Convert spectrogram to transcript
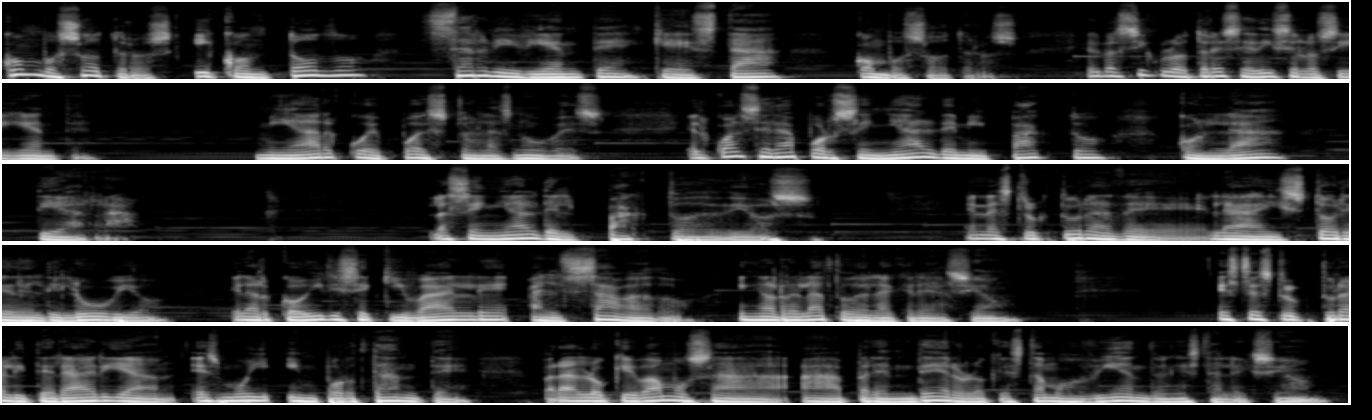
con vosotros y con todo ser viviente que está con vosotros. El versículo 13 dice lo siguiente, mi arco he puesto en las nubes, el cual será por señal de mi pacto con la tierra. La señal del pacto de Dios. En la estructura de la historia del diluvio, el arco iris equivale al sábado en el relato de la creación. Esta estructura literaria es muy importante para lo que vamos a, aprender o lo que estamos viendo en esta lección.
